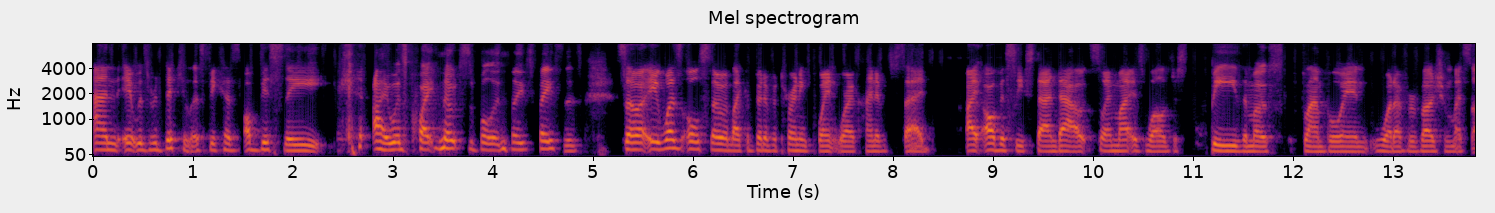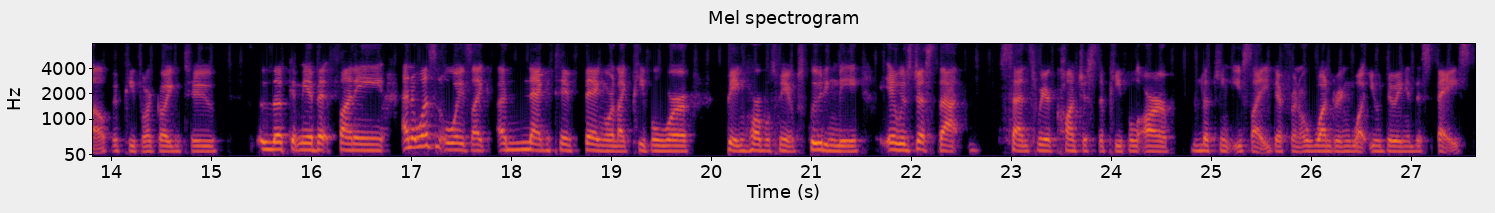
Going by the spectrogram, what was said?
And it was ridiculous because obviously I was quite noticeable in these spaces. So it was also like a bit of a turning point where I kind of said, I obviously stand out, so I might as well just be the most flamboyant, whatever version myself. If people are going to look at me a bit funny. And it wasn't always like a negative thing or like people were being horrible to me or excluding me. It was just that sense where you're conscious that people are looking at you slightly different or wondering what you're doing in this space.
